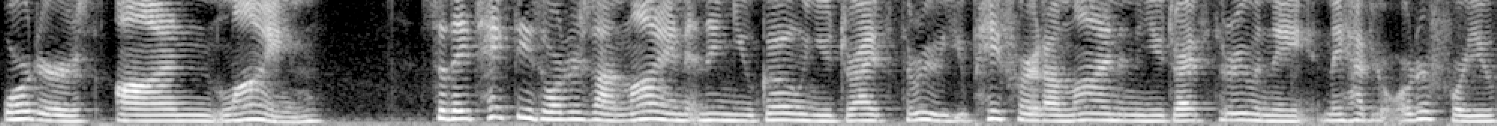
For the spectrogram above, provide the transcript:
orders online. So they take these orders online and then you go and you drive through. You pay for it online and then you drive through and they and they have your order for you.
